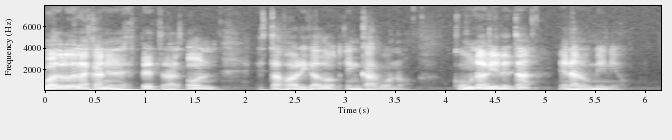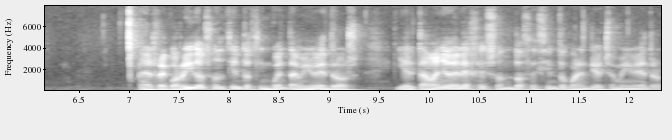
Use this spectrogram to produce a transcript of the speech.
Cuadro de la Canyon Spectral On está fabricado en carbono, con una violeta en aluminio. El recorrido son 150 mm y el tamaño del eje son 12-148 mm.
